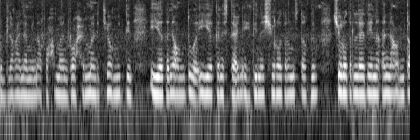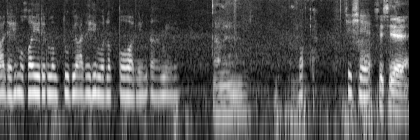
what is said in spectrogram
رب العالمين الرحمن الرحيم مالك يوم الدين إياك نعبد وإياك نستعين اهدنا الصراط المستقيم صراط الذين أنعمت عليهم غير المغضوب عليهم ولا الضالين آمين 阿门。好，谢谢，谢谢。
